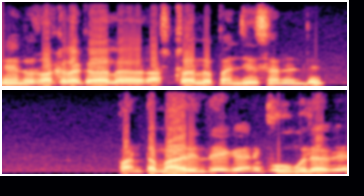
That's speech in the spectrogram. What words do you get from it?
నేను రకరకాల రాష్ట్రాల్లో పనిచేశానండి. పంట మారిందే కానీ భూములు అవే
